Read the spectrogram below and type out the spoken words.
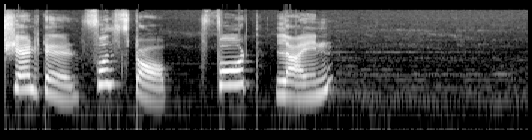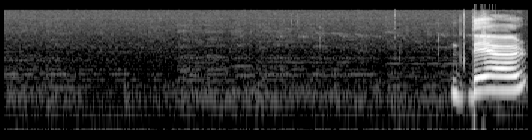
shelter. Full stop. Fourth line. Their.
